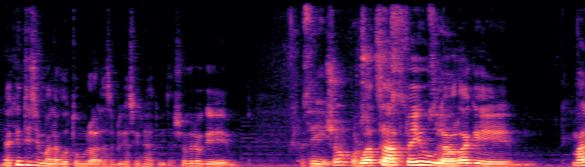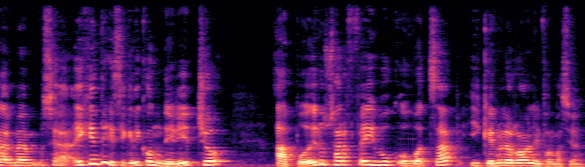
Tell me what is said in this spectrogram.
La gente se mal acostumbró a las aplicaciones gratuitas. Yo creo que Sí, yo por WhatsApp, Facebook, sí. la verdad que. mala- ma- o sea, hay gente que se cree con derecho a poder usar Facebook o WhatsApp y que no le roban la información.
